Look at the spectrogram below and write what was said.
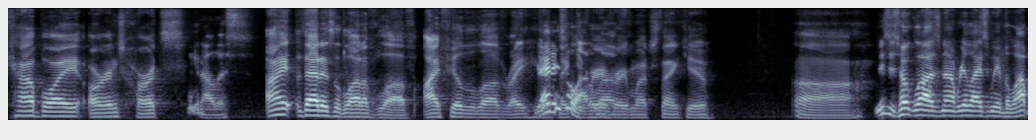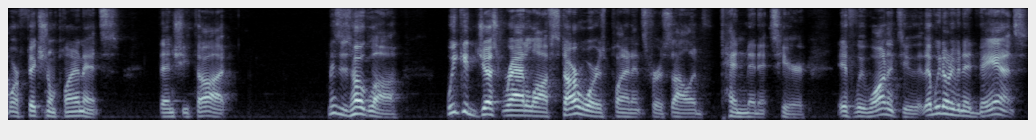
cowboy orange hearts. Look at all this. I that is a lot of love. I feel the love right here. That is Thank a you lot of very, love. very much. Thank you. Aw. Mrs. HoegLaw is now realizing we have a lot more fictional planets than she thought. Mrs. HoegLaw, we could just rattle off Star Wars planets for a solid 10 minutes here if we wanted to. Then we don't even advance.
